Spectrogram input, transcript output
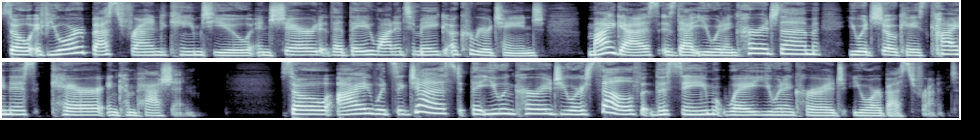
So, if your best friend came to you and shared that they wanted to make a career change, my guess is that you would encourage them, you would showcase kindness, care, and compassion. So, I would suggest that you encourage yourself the same way you would encourage your best friend.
